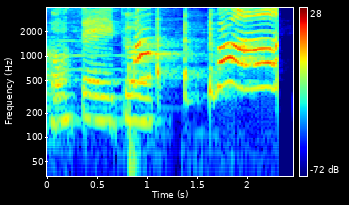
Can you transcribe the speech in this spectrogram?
Conceito.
